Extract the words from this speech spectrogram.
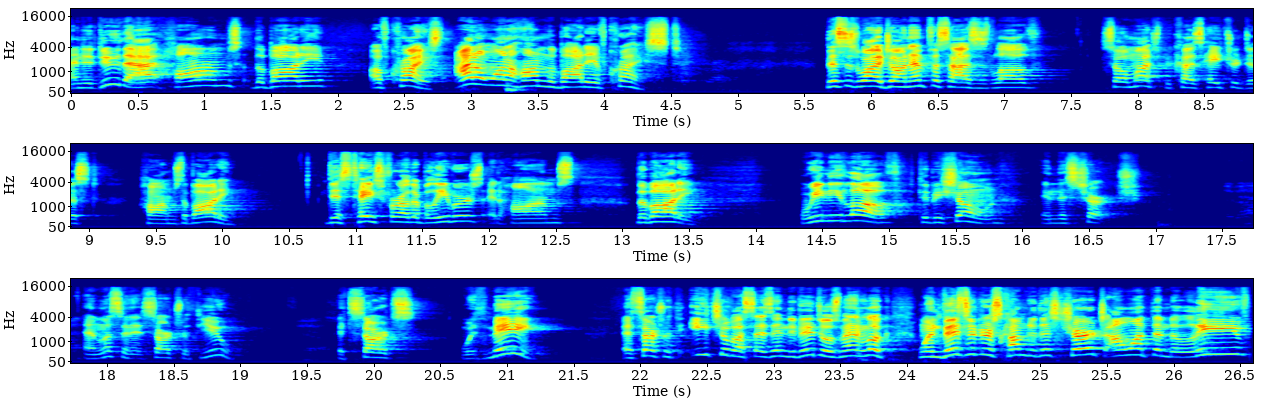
And to do that harms the body of Christ. I don't want to harm the body of Christ. This is why John emphasizes love so much because hatred just harms the body. Distaste for other believers, it harms the body. We need love to be shown in this church. And listen, it starts with you. It starts with me. It starts with each of us as individuals. Man, look, when visitors come to this church, I want them to leave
